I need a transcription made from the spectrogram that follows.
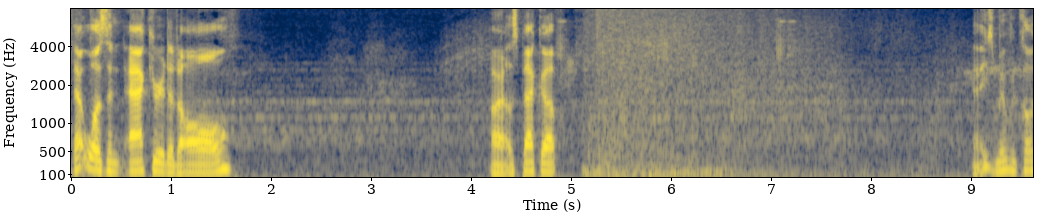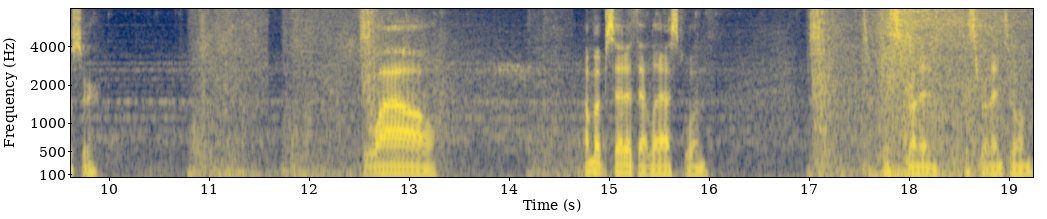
That wasn't accurate at all. Alright, let's back up. Yeah, he's moving closer. Wow. I'm upset at that last one. Let's run in. Let's run into him.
